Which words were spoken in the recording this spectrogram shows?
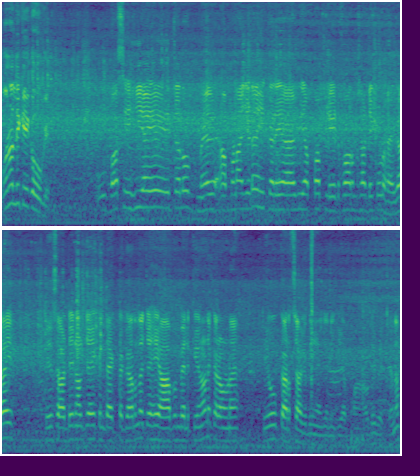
ਉਹਨਾਂ ਲਈ ਕੀ ਕਹੋਗੇ? ਉਹ ਬਸ ਇਹੀ ਹੈ ਇਹ ਚਲੋ ਮੈਂ ਆਪਣਾ ਜਿਹੜਾ ਇਹ ਕਰਿਆ ਹੈ ਵੀ ਆਪਾਂ ਪਲੇਟਫਾਰਮ ਸਾਡੇ ਕੋਲ ਹੈਗਾ ਏ ਤੇ ਸਾਡੇ ਨਾਲ ਚਾਹੇ ਕੰਟੈਕਟ ਕਰਨ ਚਾਹੇ ਆਪ ਮਿਲ ਕੇ ਉਹਨਾਂ ਨੇ ਕਰਾਉਣਾ ਤੇ ਉਹ ਕਰ ਸਕਦੇ ਆ ਜਾਨੀ ਕਿ ਆਪਾਂ ਉਹਦੇ ਵਿੱਚ ਹੈ ਨਾ?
